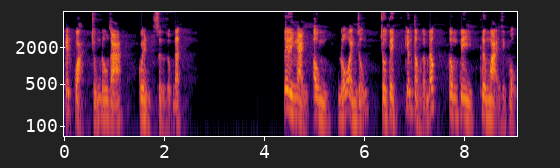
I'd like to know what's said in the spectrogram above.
kết quả trúng đấu giá quyền sử dụng đất. Đây là hình ảnh ông Đỗ Anh Dũng, Chủ tịch kiêm Tổng Giám đốc Công ty Thương mại Dịch vụ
